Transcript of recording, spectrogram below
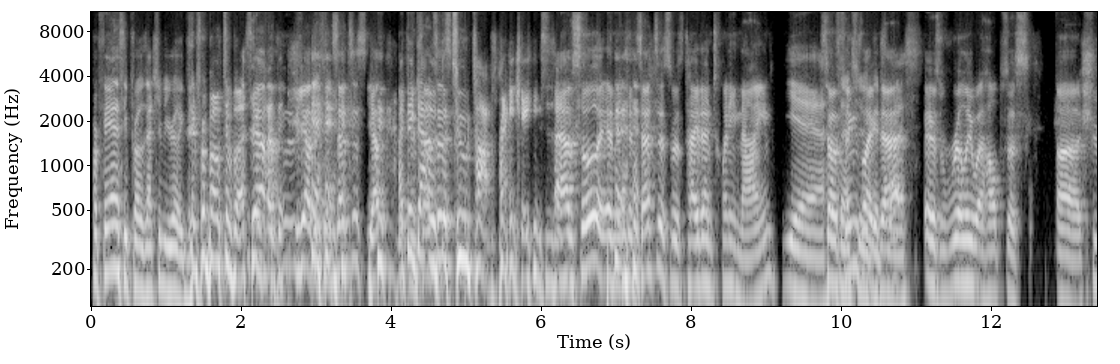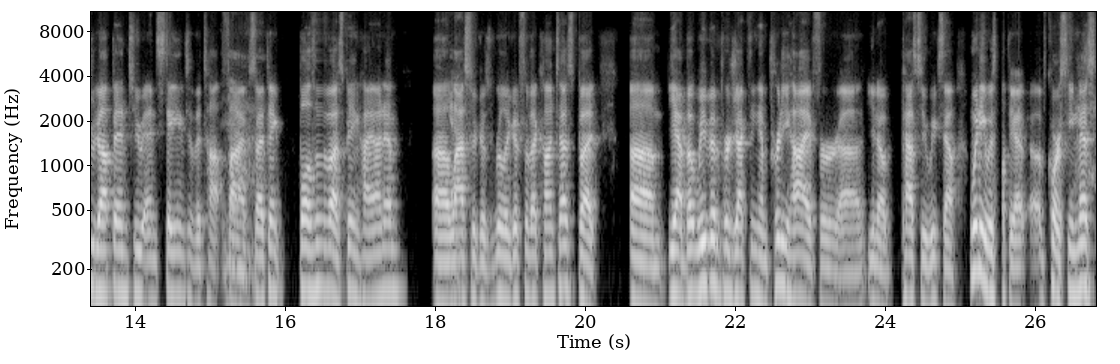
for FantasyPros that should be really good for both of us. Yeah, think- yeah. The consensus. Yep. I the think that was the two top rankings. Absolutely, and the consensus was tight end twenty nine. Yeah. So that things like that is really what helps us uh, shoot up into and stay into the top five. Yeah. So I think both of us being high on him uh, Yeah. last week was really good for that contest. But um, yeah, but we've been projecting him pretty high for uh, you know past few weeks now. When he was healthy, of course, he missed.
